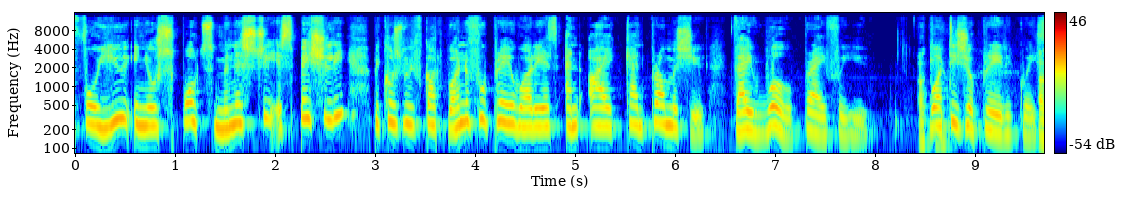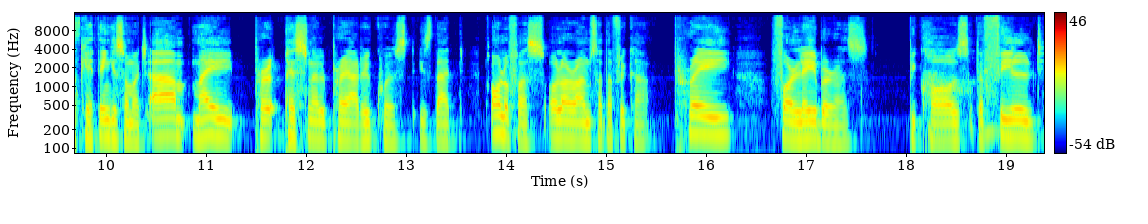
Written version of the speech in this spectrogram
For you in your sports ministry, especially because we've got wonderful prayer warriors, and I can promise you they will pray for you. Okay. What is your prayer request? Okay, thank you so much. Um, my per- personal prayer request is that all of us, all around South Africa, pray for laborers because Oh, the I- field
